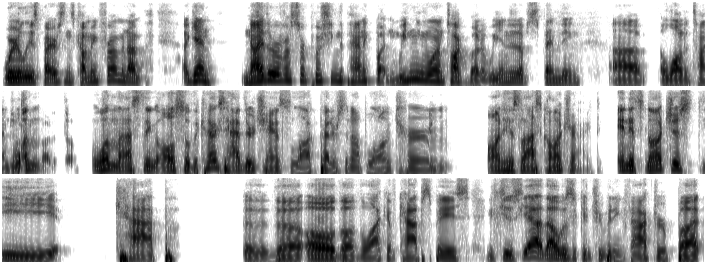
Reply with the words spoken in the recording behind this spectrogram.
where Elias Pettersson's coming from, and I'm again, neither of us are pushing the panic button. We didn't even want to talk about it. We ended up spending uh, a lot of time talking One- about it, though. One last thing, also, the Canucks had their chance to lock Pettersson up long term on his last contract, and it's not just the cap, the, the oh the, the lack of cap space excuse. Yeah, that was a contributing factor, but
